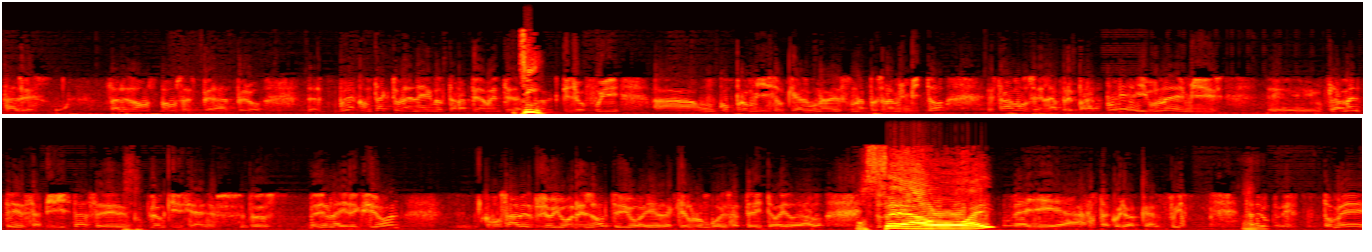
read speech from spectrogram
Tal vez. Tal vez vamos, vamos a esperar, pero eh, voy a contarte una anécdota rápidamente de Sí. que yo que alguna vez una persona me invitó. Estábamos en la preparatoria y una de mis eh, flamantes amiguitas eh, cumplió 15 años. Entonces me dieron la dirección. Como sabes, pues yo vivo en el norte, vivo ahí de aquel rumbo de satélite Valle Dorado. O sea, hoy. Fui allí hasta Coyoacán, fui. Salud, Tomé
